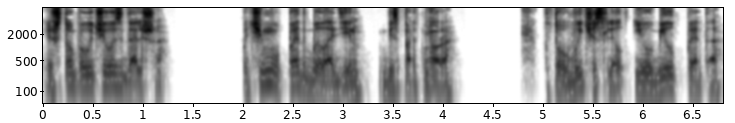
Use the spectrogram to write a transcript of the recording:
И что получилось дальше? Почему Пэт был один, без партнера? Кто вычислил и убил Пэта?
